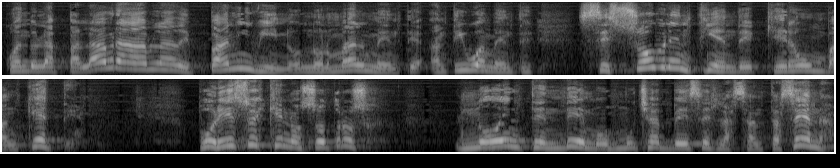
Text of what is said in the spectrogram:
Cuando la palabra habla de pan y vino, normalmente, antiguamente, se sobreentiende que era un banquete. Por eso es que nosotros no entendemos muchas veces la Santa Cena.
